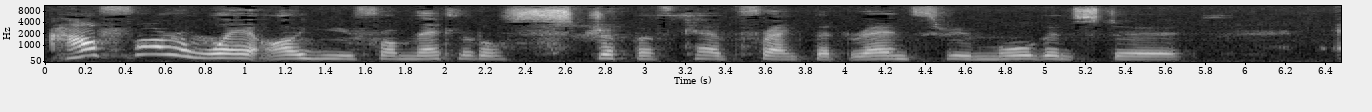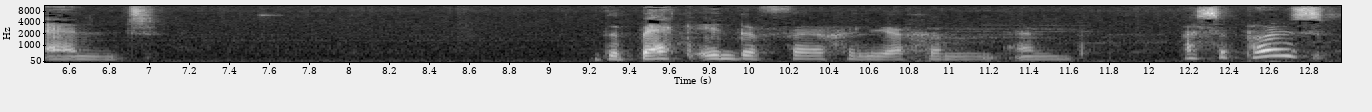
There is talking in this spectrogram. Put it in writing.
How far away are you from that little strip of Cab Franc that ran through Morgenster and the back end of Vergelegen and I suppose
